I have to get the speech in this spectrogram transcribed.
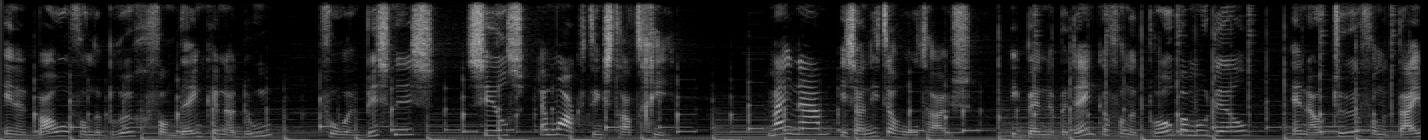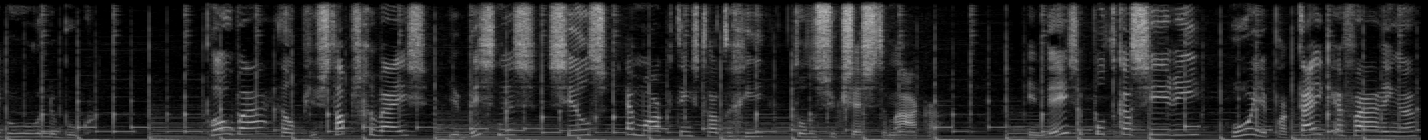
in het bouwen van de brug van Denken naar Doen voor hun business, sales en marketingstrategie. Mijn naam is Anita Holthuis. Ik ben de bedenker van het Proba-model en auteur van het bijbehorende boek. Proba helpt je stapsgewijs je business, sales en marketingstrategie tot een succes te maken. In deze podcastserie hoor je praktijkervaringen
